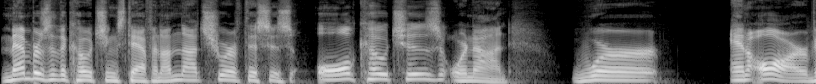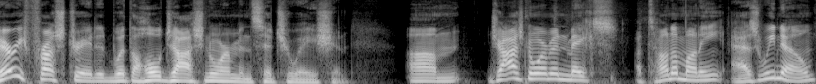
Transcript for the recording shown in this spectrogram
members of the coaching staff, and I'm not sure if this is all coaches or not, were and are very frustrated with the whole Josh Norman situation. Um, Josh Norman makes a ton of money, as we know,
